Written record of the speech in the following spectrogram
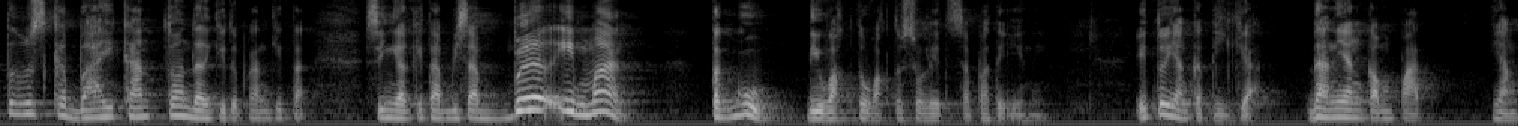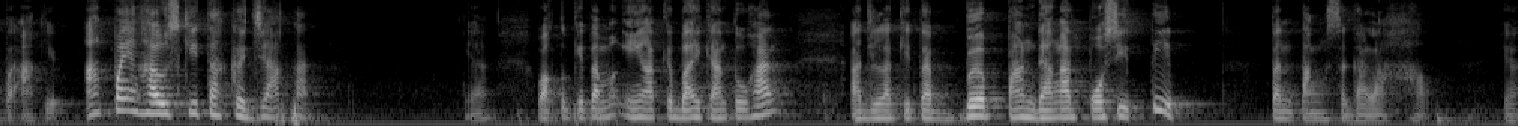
terus kebaikan Tuhan dalam kehidupan kita sehingga kita bisa beriman teguh di waktu-waktu sulit seperti ini. Itu yang ketiga dan yang keempat, yang terakhir. Apa yang harus kita kerjakan? Ya, waktu kita mengingat kebaikan Tuhan adalah kita berpandangan positif tentang segala hal. Ya.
